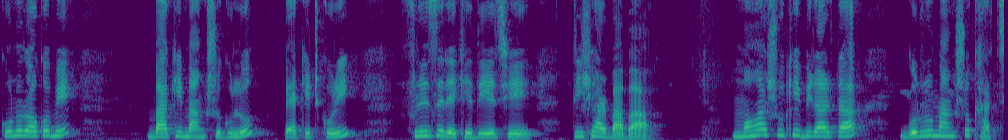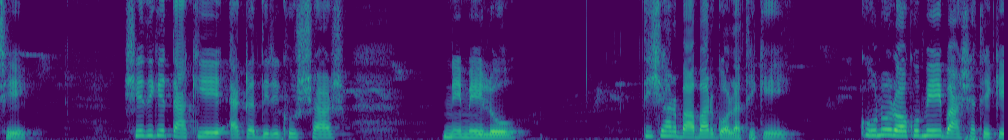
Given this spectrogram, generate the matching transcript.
কোনো রকমে বাকি মাংসগুলো প্যাকেট করেই ফ্রিজে রেখে দিয়েছে তিশার বাবা। মহাসুখে বিড়ালটা গরুর মাংস খাচ্ছে। সেদিকে তাকিয়ে একটা দীর্ঘশ্বাস নেমে এলো তিশার বাবার গলা থেকে। কোনো রকমে বাসা থেকে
